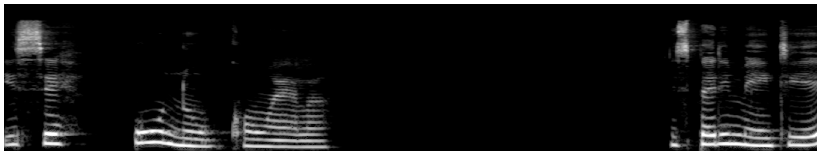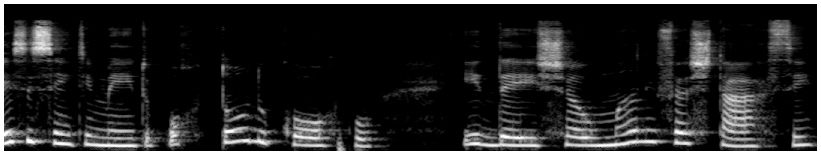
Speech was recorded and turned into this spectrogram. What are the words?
e ser uno com ela. Experimente esse sentimento por todo o corpo e deixa-o manifestar-se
